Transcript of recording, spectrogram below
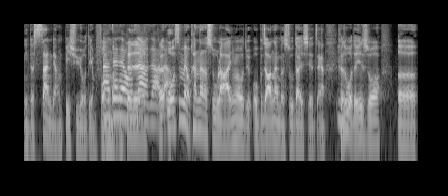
你的善良必须有点锋芒。啊，对对，对，我知道，我知道。呃，我是没有看那个书啦，因为我觉得我不知道那本书到底写怎样。可是我的意思说，嗯、呃，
